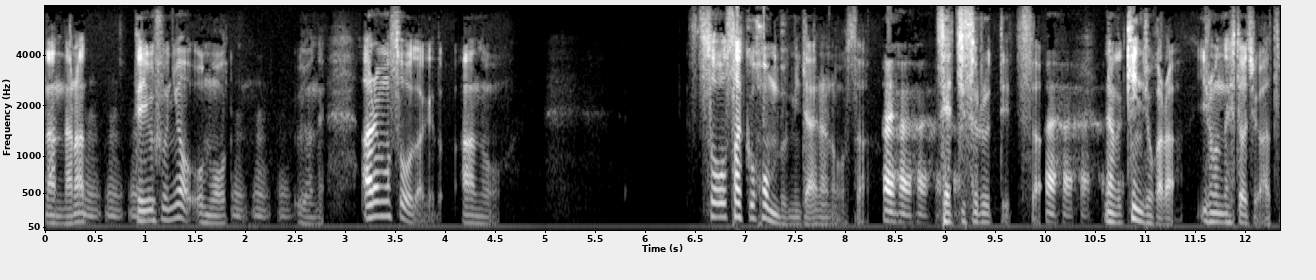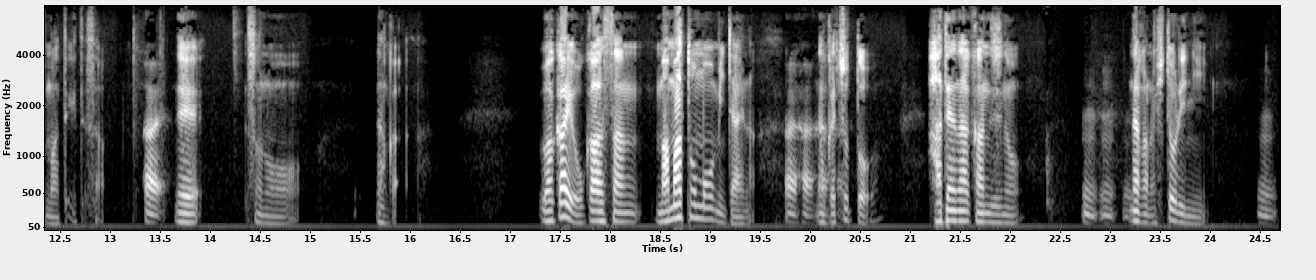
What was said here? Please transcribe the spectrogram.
なんだなっていうふうには思うよね。あれもそうだけど、あの、創作本部みたいなのをさ。設置するって言ってさ。なんか近所からいろんな人たちが集まってきてさ、はい。で、その、なんか、若いお母さん、ママ友みたいな、はいはいはい。なんかちょっと派手な感じのうんうんうん。中の一人に、うん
